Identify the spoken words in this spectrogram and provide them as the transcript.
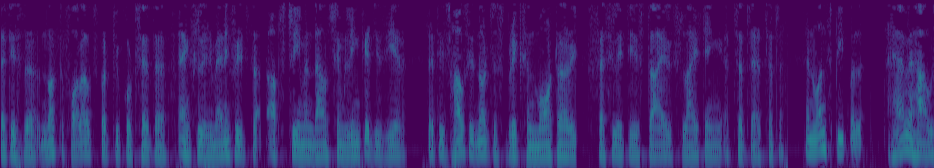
That is the, not the fallouts, but you could say the ancillary benefits, the upstream and downstream linkages here. That is, house is not just bricks and mortar, facilities, tiles, lighting, etc., etc. And once people have a house,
